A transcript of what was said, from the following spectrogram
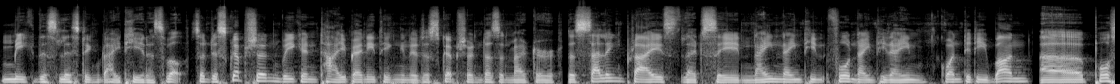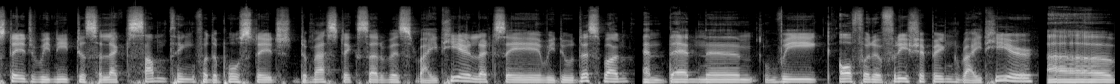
make this listing right here as well. So description we can type anything in the description doesn't matter. The selling price let's say 919 499 quantity one. Uh postage we need to select something for the postage. Domestic service right here let's say we do this one. And then um, we offer a free shipping right here. Uh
